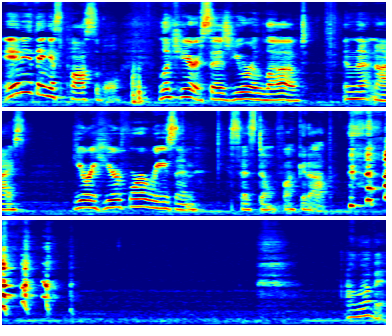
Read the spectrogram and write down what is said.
anything is possible. Look here. It says you are loved. Isn't that nice? You are here for a reason. It says don't fuck it up. I love it.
